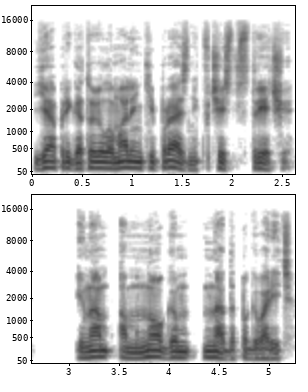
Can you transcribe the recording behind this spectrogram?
Я приготовила маленький праздник в честь встречи и нам о многом надо поговорить.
